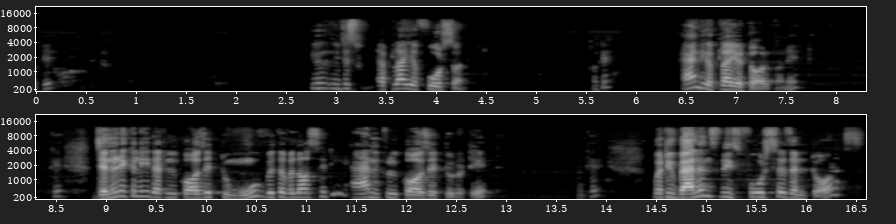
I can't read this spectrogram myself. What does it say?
Okay. You, you just apply a force on it okay, and you apply a torque on it. Okay. Generically that will cause it to move with a velocity and it will cause it to rotate. Okay. But you balance these forces and torques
